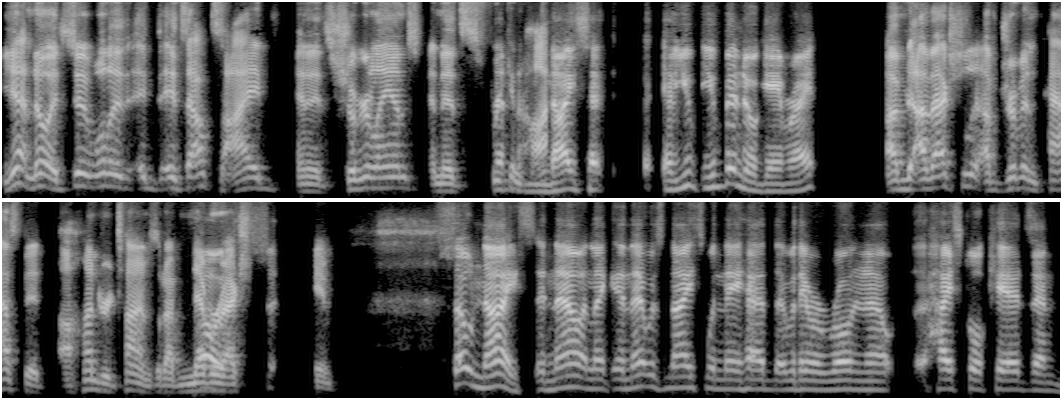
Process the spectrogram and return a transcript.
Yeah, no, it's just, well, it, it, it's outside and it's Sugarland and it's freaking hot. Nice. Have you you've been to a game, right? I've, I've actually I've driven past it a hundred times, but I've never Oh, actually. so- So nice, and now and like and that was nice when they had when they were rolling out high school kids and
